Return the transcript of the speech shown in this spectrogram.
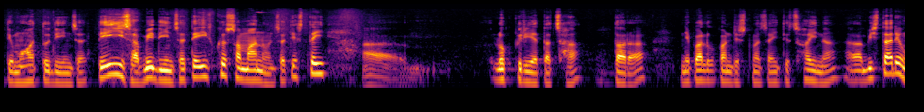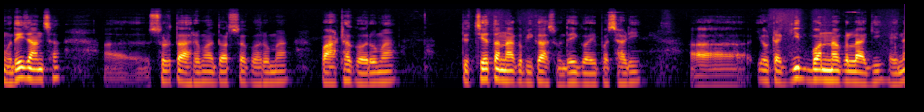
त्यो महत्त्व दिइन्छ त्यही हिसाबमै दिइन्छ त्यहीको समान हुन्छ त्यस्तै लोकप्रियता छ। तर नेपालको कन्टेस्टमा चाहिँ त्यो छैन। बिस्तारै हुँदै जान्छ। श्रोताहरूमा दर्शकहरूमा पाठकहरूमा त्यो चेतनाको विकास हुँदै गए पछाडि एउटा गीत बन्नको लागि होइन?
